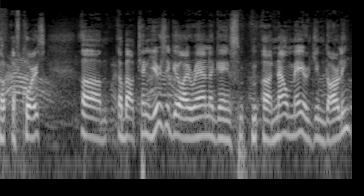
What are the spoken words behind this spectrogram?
of course. Um, about 10 years ago, I ran against uh, now Mayor Jim Darling.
